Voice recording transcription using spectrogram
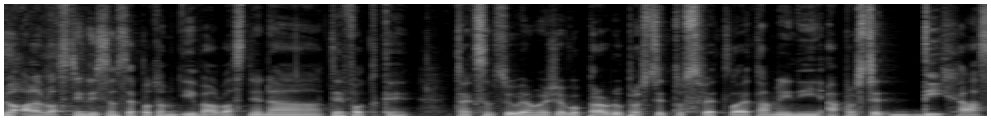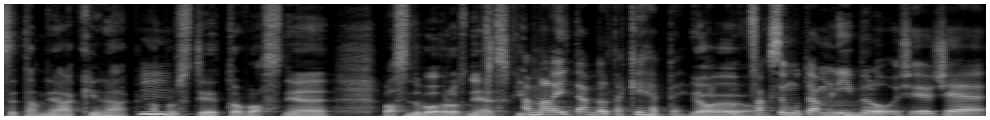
No ale vlastně, když jsem se potom díval vlastně na ty fotky, tak jsem si uvědomil, že opravdu prostě to světlo je tam jiný a prostě dýchá se tam nějak jinak hmm. a prostě je to vlastně, vlastně to bylo hrozně hezký. A malej tam byl taky happy. Jo, jo, jako jo. Fakt se mu tam hmm. líbilo, že, že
